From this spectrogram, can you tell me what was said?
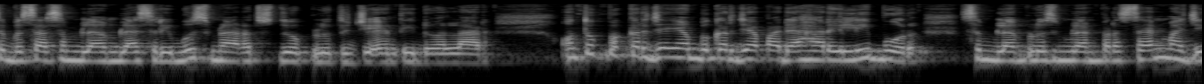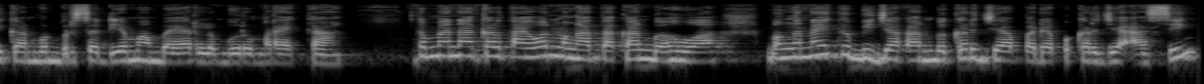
sebesar 19.927 NT dolar. Untuk pekerja yang bekerja pada hari libur, 99% majikan pun bersedia membayar lembur mereka. Kemenaker Taiwan mengatakan bahwa mengenai kebijakan bekerja pada pekerja asing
